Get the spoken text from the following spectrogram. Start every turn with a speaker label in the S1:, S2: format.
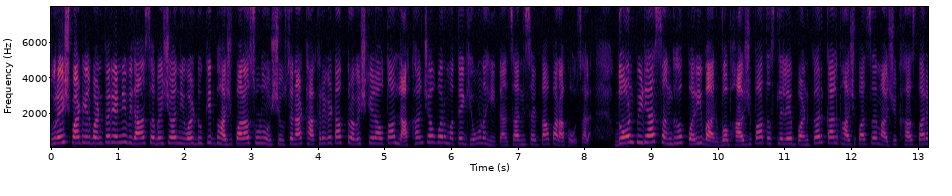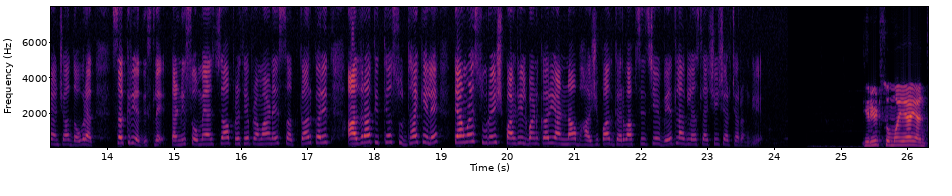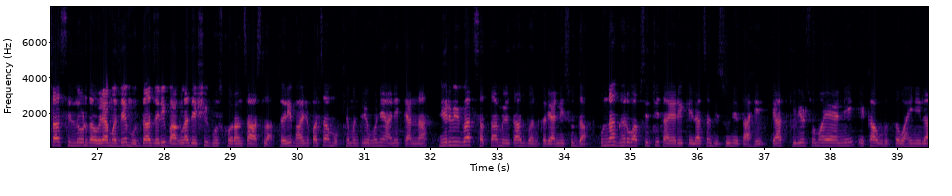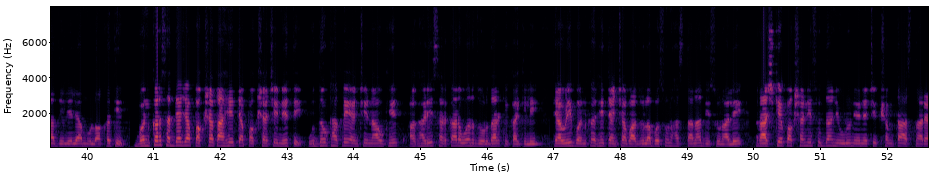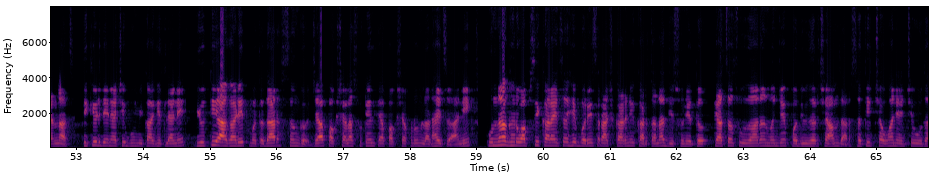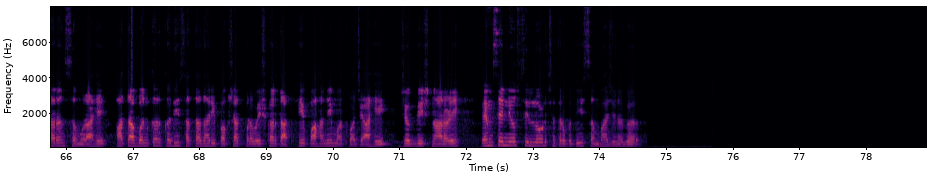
S1: सुरेश पाटील बनकर यांनी विधानसभेच्या निवडणुकीत भाजपाला सोडून शिवसेना ठाकरे गटात प्रवेश केला होता. लाखांच्या वर मते घेऊनही त्यांचा निसटता पराभव झाला. दोन पिढ्या संघ परिवार व भाजपात असलेले बनकर काल भाजपाचे माजी खासदार यांच्या दौऱ्यात सक्रिय दिसले. त्यांनी सोमयांच्या प्रथेप्रमाणे सत्कार करीत आदरातिथ्य सुद्धा केले. त्यामुळे सुरेश पाटील बनकर यांना भाजपात घरवापसीचे वेध लागले असल्याची चर्चा रंगली आहे.
S2: किरीट सोमय्या यांचा सिल्लोड दौऱ्यामध्ये मुद्दा जरी बांगलादेशी घुसखोरांचा असला तरी भाजपाचा मुख्यमंत्री होणे आणि त्यांना निर्विवाद सत्ता मिळताच बनकर यांनी सुद्धा पुन्हा घर वापसीची तयारी केल्याचं दिसून येत आहे. त्यात किरीट सोमय्या यांनी एका वृत्तवाहिनीला दिलेल्या मुलाखतीत बनकर सध्या ज्या पक्षात आहे त्या पक्षाचे नेते उद्धव ठाकरे यांचे नाव घेत आघाडी सरकारवर जोरदार टीका केली. त्यावेळी बनकर हे त्यांच्या बाजूला बसून हसताना दिसून आले. राजकीय पक्षांनी सुद्धा निवडून येण्याची क्षमता असणाऱ्यांनाच तिकीट देण्याची भूमिका घेतल्याने युती आघाडीत मतदार संघ ज्या पक्षाला सुटेल त्या पक्षाकडून लढायचं आणि पुन्हा घरवापसी करायचं हे बरेच राजकारणी करताना दिसून येतं. त्याचंच उदाहरण म्हणजे पदवीधरचे आमदार सतीश चव्हाण यांचे उदाहरण समोर आहे. आता बनकर कधी सत्ताधारी पक्षात प्रवेश करतात हे पाहणे महत्त्वाचे आहे. जगदीश नारळे एमसे न्यूज सिल्लोड छत्रपती संभाजीनगर.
